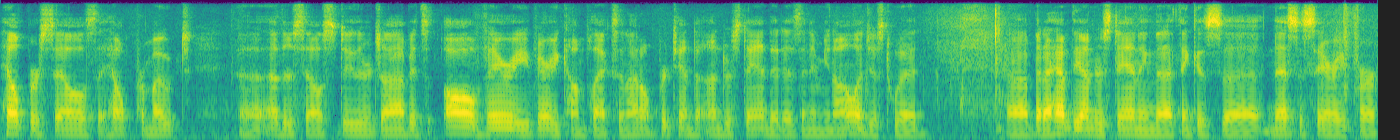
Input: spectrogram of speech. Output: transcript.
helper cells that help promote uh, other cells to do their job. It's all very, very complex, and I don't pretend to understand it as an immunologist would. Uh, but I have the understanding that I think is uh, necessary for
